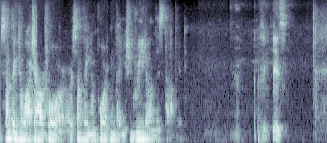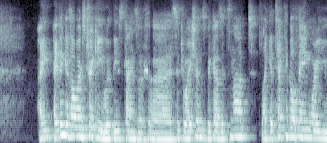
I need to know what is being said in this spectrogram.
something to watch out for or something important that you should read on this topic. Yes. I, I think it's always tricky with these kinds of uh, situations because it's not like a technical thing where you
